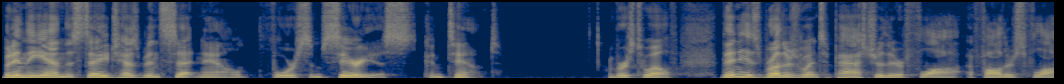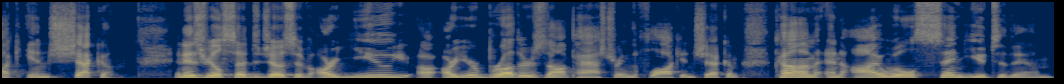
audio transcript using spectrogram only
But in the end, the stage has been set now for some serious contempt. Verse 12 Then his brothers went to pasture their flock, father's flock in Shechem. And Israel said to Joseph, Are you are your brothers not pasturing the flock in Shechem? Come, and I will send you to them.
